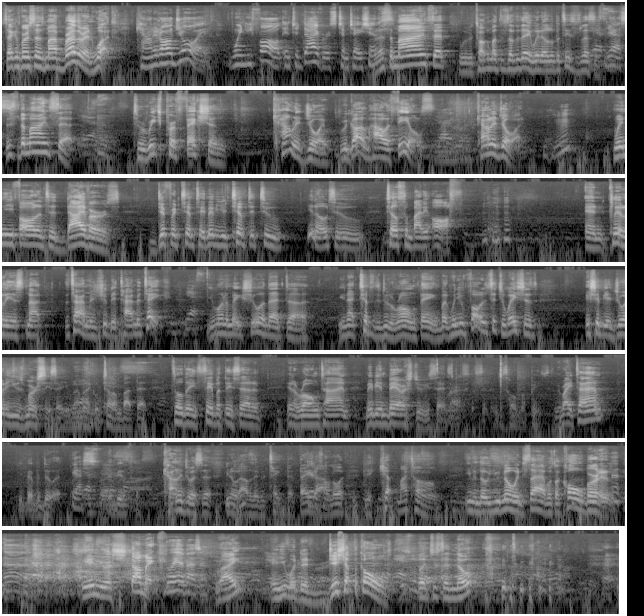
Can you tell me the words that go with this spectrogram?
Second verse says, My brethren, what? Count it all joy when ye fall into divers temptations. That's the mindset. We were talking about this the other day with Elder Batista's lesson. Yes. This is the mindset. To reach perfection, count it joy, regardless of how it feels. Count it joy. Mm-hmm. When ye fall into divers, different temptations. Maybe you're tempted to, you know, to tell somebody off. and clearly it's not the time. It should be a time to take. Yes. You want to make sure that uh, you're not tempted to do the wrong thing. But when you fall in situations, it should be a joy to use mercy. Say, I'm not going to tell them about that. So they say what they said in a wrong time, maybe embarrassed you. You said, just hold my peace. In the right time, you better do it. Yes. It'd be counted joy. Said, you know, I was able to take that. Thank Beautiful. God, Lord, you kept my tongue, even though you know inside was a coal burning in your stomach Go ahead, Pastor. right? And you wanted to dish up the coals, but you said nope.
